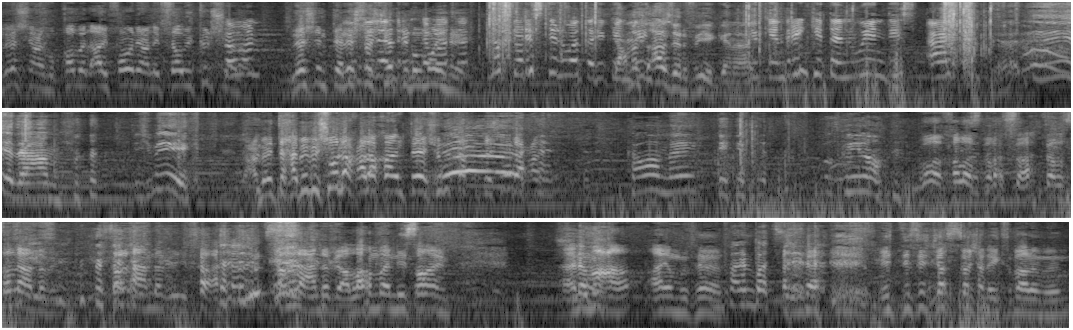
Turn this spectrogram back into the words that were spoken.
ليش يعني مقابل ايفون يعني بساوي كل شيء. ليش انت ليش رشيتني بالمي. هيك؟ Look, there is still water. You عم فيك أنا. You can drink it and win this iPhone. إيه ده يا عم؟ إيش بيك؟ يا عم أنت حبيبي شو لك علاقة أنت؟ شو أنت؟ شو لك كمان مي? والله خلص خلاص تعال صلي على النبي. صلي على النبي. صلي على النبي. اللهم إني صائم. أنا معها I am with her. فاهم بتصير This is just such an experiment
